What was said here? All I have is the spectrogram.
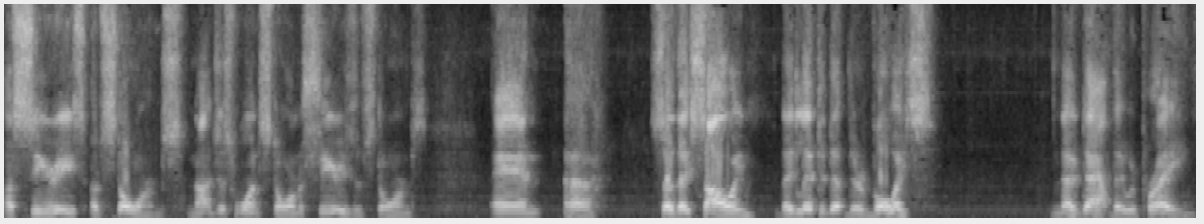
a series of storms, not just one storm, a series of storms. And uh, so they saw him, they lifted up their voice. No doubt they were praying.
